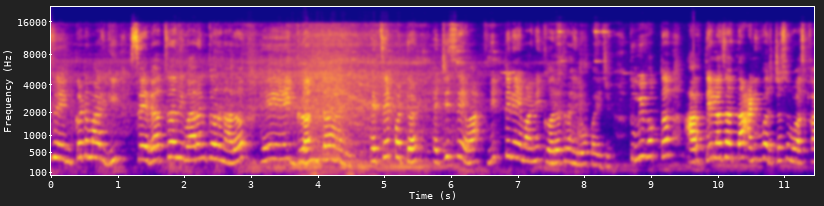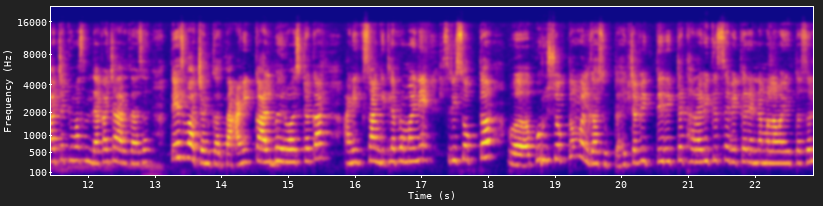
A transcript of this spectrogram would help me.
संकटमार्गी सेव्याचं निवारण करणारं हे एक ग्रंथ आहे. ह्याचे पठण ह्याची सेवा नित्यनियमाने करत राहिलो पाहिजे. तुम्ही फक्त आरतेला जाता आणि वरच्या सुरुवात सकाळच्या किंवा संध्याकाळच्या आरत्या असतात तेच वाचन करता. आणि काल भैरवाष्टका आणि सांगितल्याप्रमाणे स्त्रीसोक्त पुरुषोक्त मुलगासोक्त. ह्याच्या व्यतिरिक्त ठराविकच सेवेकर यांना मला माहीत असेल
